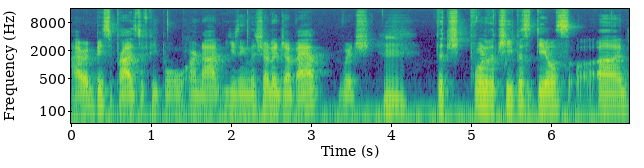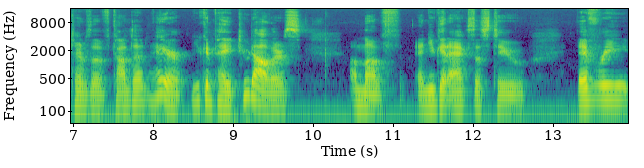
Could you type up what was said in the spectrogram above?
I would be surprised if people are not using the Shonen Jump app, which Hmm. The ch- one of the cheapest deals uh, in terms of content. Here, you can pay two dollars a month, and you get access to every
